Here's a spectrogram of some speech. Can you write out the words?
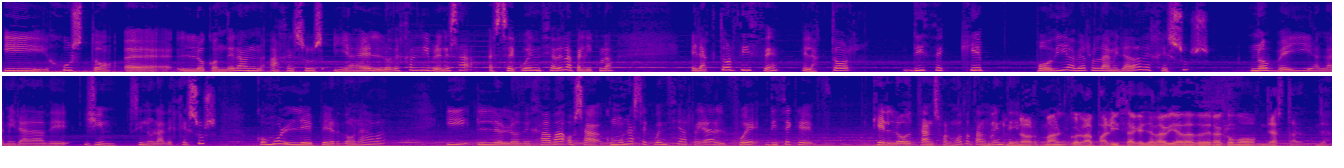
y justo eh, lo condenan a Jesús y a él lo dejan libre en esa secuencia de la película, el actor dice, el actor dice que podía ver la mirada de Jesús. No veía la mirada de Jim, sino la de Jesús, cómo le perdonaba y lo dejaba, o sea, como una secuencia real. Fue, dice que que lo transformó totalmente. Normal, con la paliza que ya le había dado era como, ya está, ya,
